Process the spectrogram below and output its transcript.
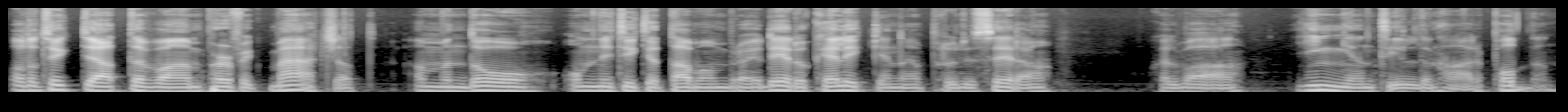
Och då tyckte jag att det var en perfect match att ja, men då, om ni tycker att det var en bra idé då kan jag lika gärna producera själva gingen till den här podden.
